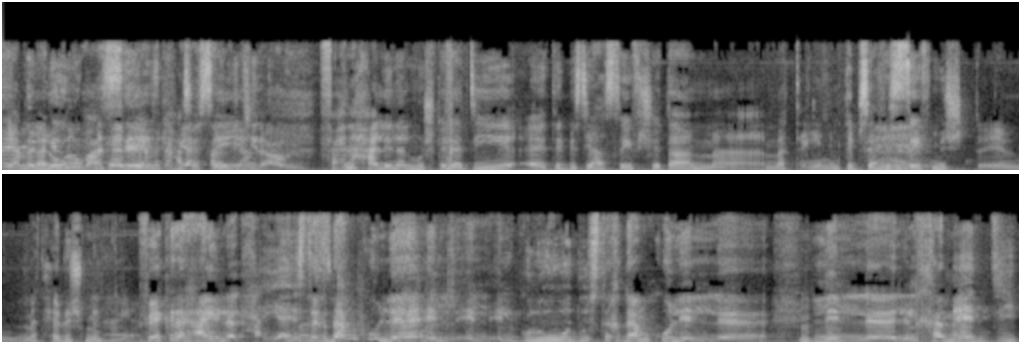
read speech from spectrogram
يعمل لون وبعد كده بيعمل حساسية. كتير قوي. فإحنا حلينا المشكلة دي آه، تلبسيها صيف شتاء ما, ما يعني تلبسيها في. الصيف مش ما تحرش منها يعني. فكرة هايلة الحقيقة. استخدامكم للجلود واستخدامكم لل... لل... للخامات دي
